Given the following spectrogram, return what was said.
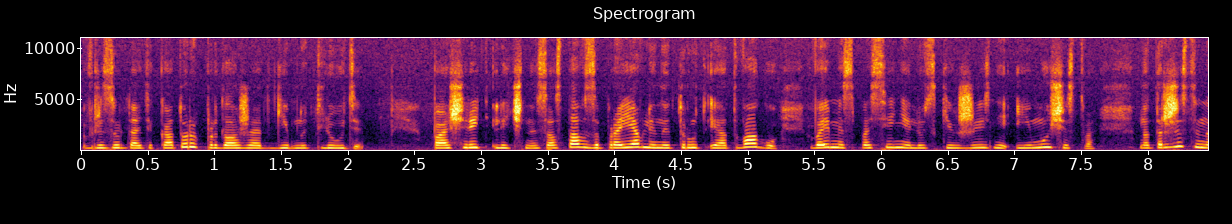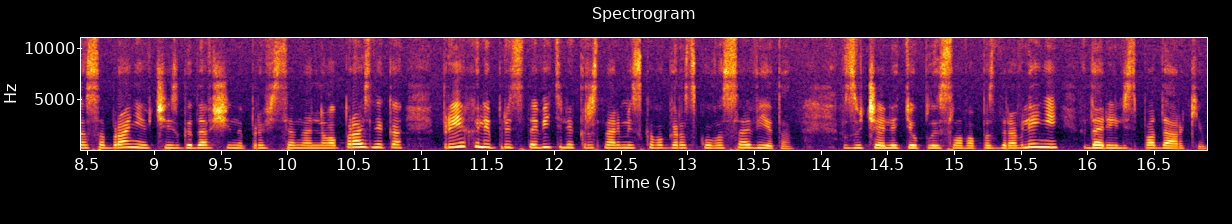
в результате которых продолжают гибнуть люди. Поощрить личный состав за проявленный труд и отвагу во имя спасения людских жизней и имущества на торжественное собрание в честь годовщины профессионального праздника приехали представители Красноармейского городского совета. Звучали теплые слова поздравлений, дарились подарки.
